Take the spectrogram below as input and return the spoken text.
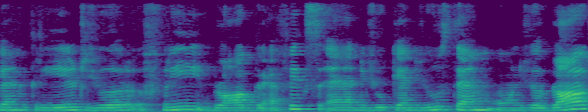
can create your free blog graphics and you can use them on your blog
